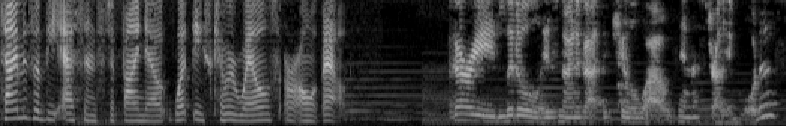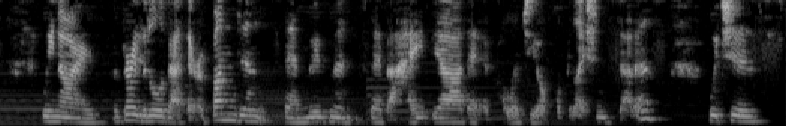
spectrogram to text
time is of the essence to find out what these killer whales are all about. Very little is known about the killer whales in Australian waters. We know very little about their abundance, their movements, their behaviour, their ecology or population status, which is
